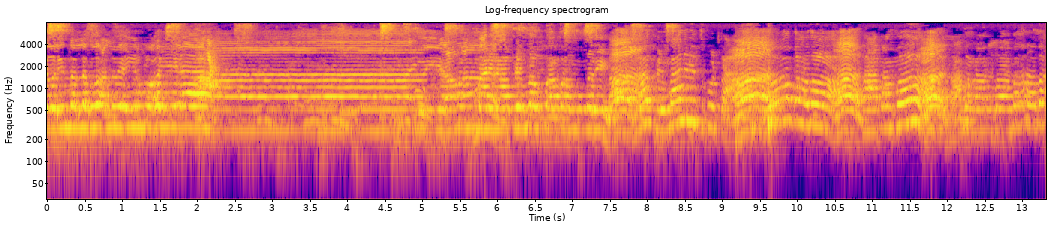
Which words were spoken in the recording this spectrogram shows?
ఎవరిందల్లకు వాళ్ళు వేయండు మరి నా పిల్లలు పాపం ఉన్నది. నా పిల్లాన్ని ఎంచుకుంటా బాబా. పాపమ్మ బాబా. బాబా బాబా.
